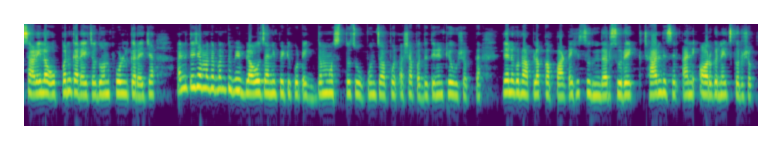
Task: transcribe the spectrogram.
साडीला ओपन करायचं दोन फोल्ड करायच्या. आणि त्याच्यामध्ये पण तुम्ही ब्लाऊज आणि पेटीकोट एकदम मस्त चोपून चापून अशा पद्धतीने ठेवू शकता. जेणेकरून आपलं कपाटही सुंदर सुरेख छान दिसेल आणि ऑर्गनाईज करू शकतो.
